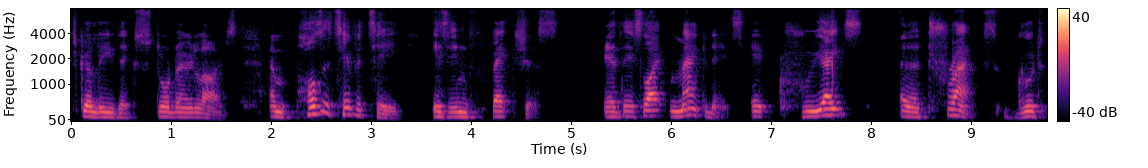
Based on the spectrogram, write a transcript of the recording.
to go lead extraordinary lives. And positivity is infectious. It's like magnets, it creates and attracts good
